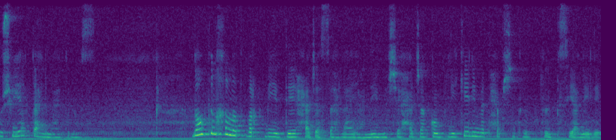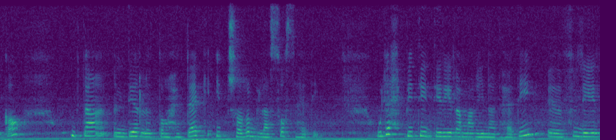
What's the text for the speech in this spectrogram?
وشوية تاع المعدنوس. donc نخلط برك بيدي حاجة سهلة يعني ماشي حاجة compliquée اللي ما تحبش تلبس يعني ليكو نبدأ ندير le thon هذاك يتشرب la sauce هذه ولا حبيتي ديري la marinade هذه آه، في الليل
